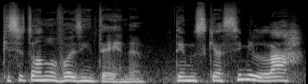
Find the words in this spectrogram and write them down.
que se torna uma voz interna. Temos que assimilar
